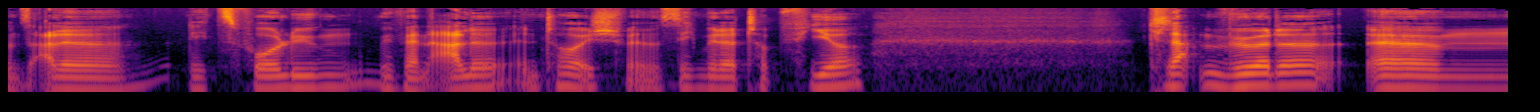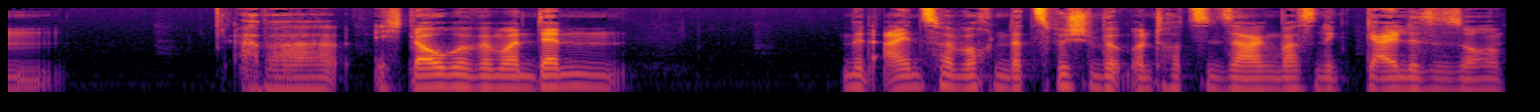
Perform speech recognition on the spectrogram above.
uns alle nichts vorlügen. Wir wären alle enttäuscht, wenn es nicht mit der Top 4 klappen würde. Ähm, aber ich glaube, wenn man denn mit ein, zwei Wochen dazwischen wird man trotzdem sagen, war es eine geile Saison.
